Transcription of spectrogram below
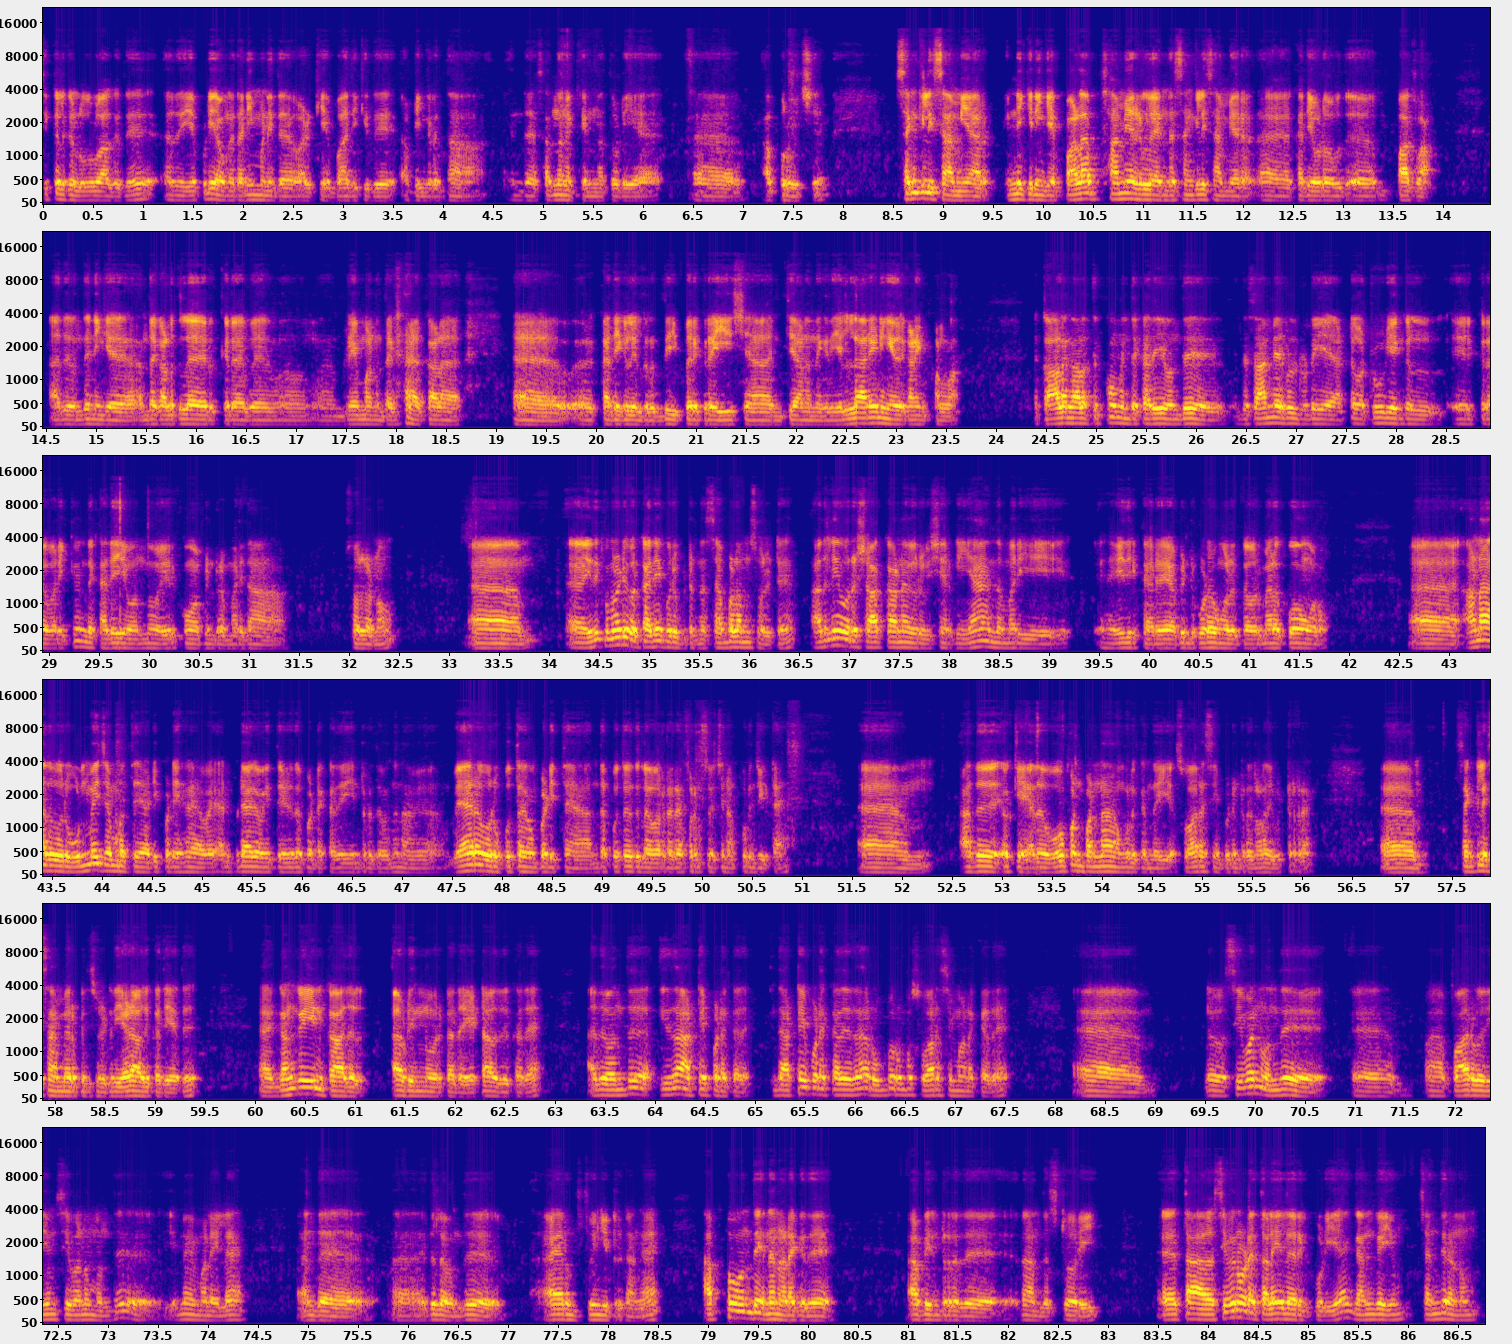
சிக்கல்கள் உருவாகுது அது எப்படி அவங்க தனி மனித வாழ்க்கையை பாதிக்குது அப்படிங்கிறது தான் இந்த சந்தன கிண்ணத்துடைய அப்ரோச் சங்கிலி சாமியார். இன்னைக்கு நீங்க பல சாமியார்கள் இந்த சங்கிலி சாமியார் கதையோட பார்க்கலாம். அது வந்து நீங்க அந்த காலத்துல இருக்கிற பிரேமானந்த கால கதைகளில் இருந்து இப்ப இருக்கிற ஈஷா நித்யானந்த எல்லாரையும் நீங்க கனெக்ட் பண்ணலாம். காலங்காலத்துக்கும் இந்த கதையை வந்து இந்த சாமியார்களுடைய அட்ட அற்றூழியங்கள் இருக்கிற வரைக்கும் இந்த கதையை வந்து இருக்கும் அப்படின்ற மாதிரி தான் சொல்லணும். இதுக்கு முன்னாடி ஒரு கதையை குறிப்பிட்டிருந்தேன் சபலம்னு சொல்லிட்டு. அதுலயும் ஒரு ஷாக்கான ஒரு விஷயம் இருக்கு. ஏன் இந்த மாதிரி எழுதியிருக்காரு அப்படின்ட்டு கூட உங்களுக்கு அவர் மேல கோபம் வரும். ஆனா அது ஒரு உண்மை சம்பவத்தை அடிப்படையாக அடிப்படையாக வைத்து எழுதப்பட்ட கதைன்றது வந்து நான் வேற ஒரு புத்தகம் படித்தேன். அந்த புத்தகத்துல வர்ற ரெஃபரன்ஸ் வச்சு நான் புரிஞ்சுக்கிட்டேன். அது ஓகே அதை ஓபன் பண்ணா உங்களுக்கு அந்த சுவாரஸ்யம் எப்படின்றதுனால அதை விட்டுறேன். சங்கிலி சாமியார் பத்தி சொல்லிட்டு ஏழாவது கதை அது. கங்கையின் காதல் அப்படின்னு ஒரு கதை எட்டாவது கதை. அது வந்து இதுதான் அட்டைப்பட கதை. இந்த அட்டைப்பட கதை தான் ரொம்ப ரொம்ப சுவாரஸ்யமான கதை. சிவன் வந்து பா- பார்வதியும் சிவனும் வந்து இமயமலையில அந்த இதுல வந்து ஆயிரம் தூங்கிட்டு இருக்காங்க. அப்போ வந்து என்ன நடக்குது அப்படின்றது தான் அந்த ஸ்டோரி சிவனோட தலையில இருக்கக்கூடிய கங்கையும் சந்திரனும்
